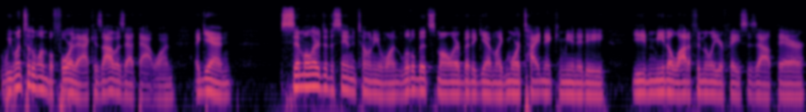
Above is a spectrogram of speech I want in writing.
we went to the one before that because I was at that one. Again, similar to the San Antonio one, a little bit smaller, but again, like more tight knit community. You meet a lot of familiar faces out there.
